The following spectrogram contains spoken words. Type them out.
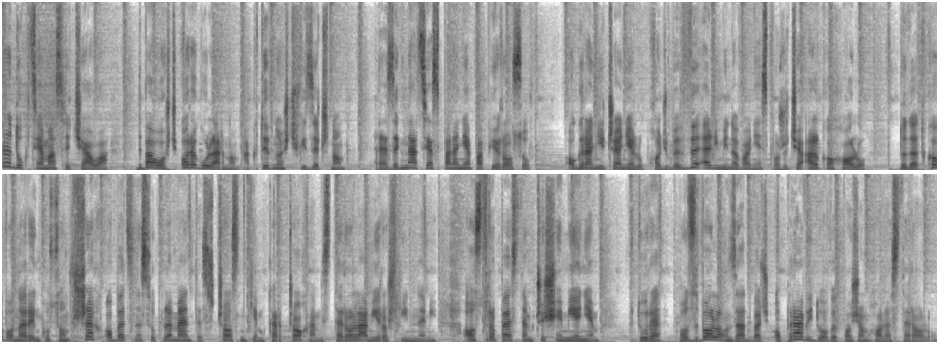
redukcja masy ciała, dbałość o regularną aktywność fizyczną, rezygnacja z palenia papierosów, ograniczenie lub choćby wyeliminowanie spożycia alkoholu. Dodatkowo na rynku są wszechobecne suplementy z czosnkiem, karczochem, sterolami roślinnymi, ostropestem czy siemieniem, które pozwolą zadbać o prawidłowy poziom cholesterolu.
